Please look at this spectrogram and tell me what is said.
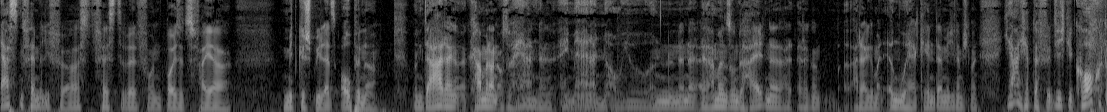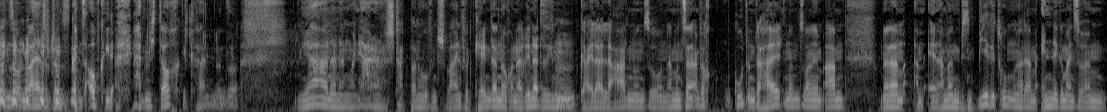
ersten Family First Festival von Boys It's Fire mitgespielt als Opener. Und da, da kam er dann auch so her und dann, hey man, I know you. Und dann äh, haben wir uns so unterhalten, da hat er, hat er gemeint, irgendwoher kennt er mich. Und dann habe ich gemeint, ja, ich habe da für dich gekocht und so. Und war halt so schon ganz aufgeregt. Er hat mich doch gekannt und so. Ja, und dann haben wir, ja, Stadtbahnhof in Schweinfurt kennt er noch und erinnerte sich, ein geiler Laden und so. Und haben uns dann einfach gut unterhalten und so an dem Abend. Und dann haben, am Ende- haben wir ein bisschen Bier getrunken und hat am Ende gemeint, so, ähm,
